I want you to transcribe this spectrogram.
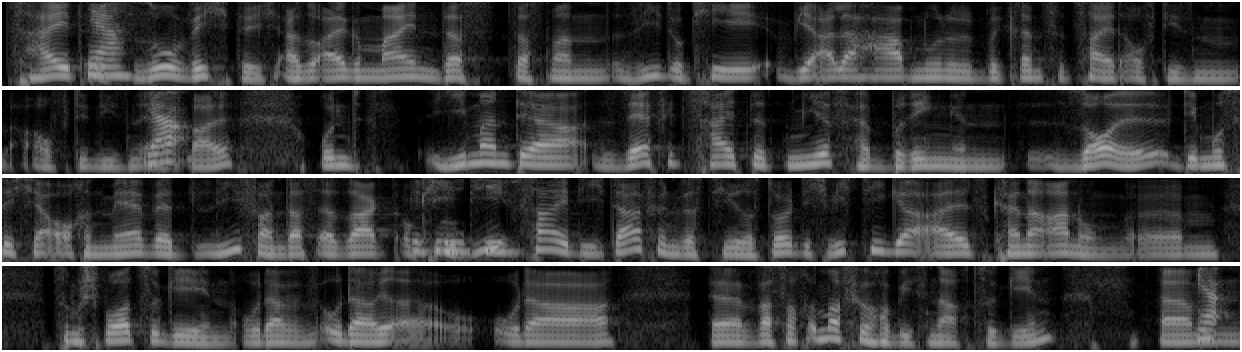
Zeit ja. ist so wichtig. Also allgemein, dass, dass man sieht, okay, wir alle haben nur eine begrenzte Zeit auf diesem, auf diesen ja. Erdball. Und jemand, der sehr viel Zeit mit mir verbringen soll, dem muss ich ja auch einen Mehrwert liefern, dass er sagt, okay, Definitiv. die Zeit, die ich dafür investiere, ist deutlich wichtiger als, keine Ahnung, ähm, zum Sport zu gehen oder, oder, oder äh, was auch immer für Hobbys nachzugehen. Ähm, ja.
